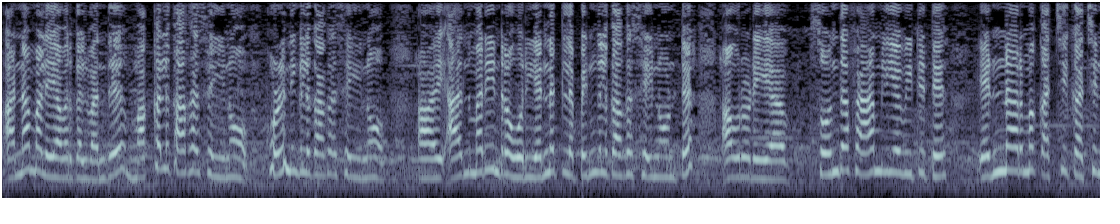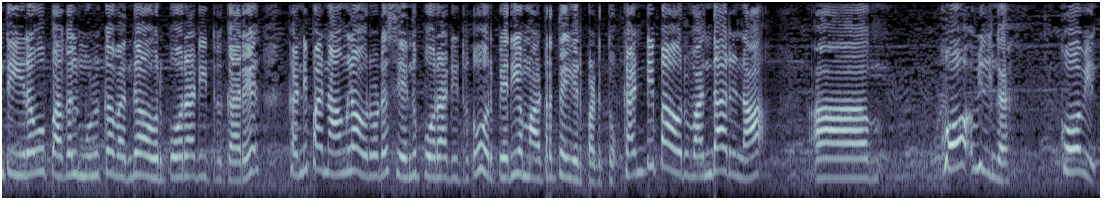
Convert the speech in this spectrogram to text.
அண்ணாமலை அவர்கள் வந்து மக்களுக்காக செய்யணும் குழந்தைங்களுக்காக செய்யணும் அந்த மாதிரின்ற ஒரு எண்ணத்துல பெண்களுக்காக செய்யணும்ட்டு அவருடைய சொந்த ஃபேமிலியை விட்டுட்டு எந்நேரமா கட்சி கட்சின்ட்டு இரவு பகல் முழுக்க வந்து அவர் போராடிட்டு இருக்காரு. கண்டிப்பா நாங்களும் அவரோட சேர்ந்து போராடிட்டு இருக்கோம். ஒரு பெரிய மாற்றத்தை ஏற்படுத்தும். கண்டிப்பா அவர் வந்தாருன்னா கோவில்ங்க கோவில்.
